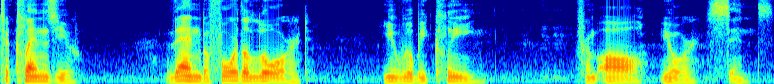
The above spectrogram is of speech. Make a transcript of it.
to cleanse you. Then, before the Lord, you will be clean from all your sins.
